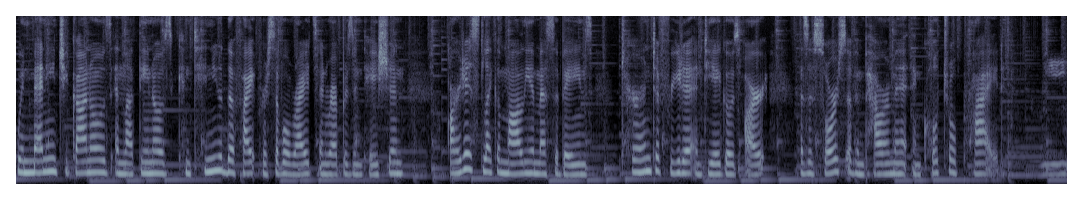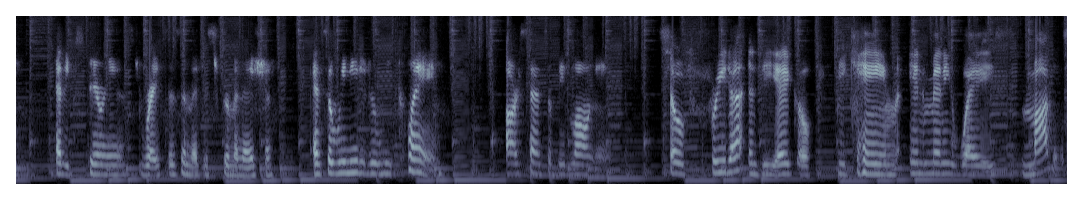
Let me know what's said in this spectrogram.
When many Chicanos and Latinos continued the fight for civil rights and representation, artists like Amalia Mesa Bains turned to Frida and Diego's art as a source of empowerment and cultural pride. We had experienced racism and discrimination, and so we needed to reclaim our sense of belonging. So Frida and Diego became, in many ways, models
